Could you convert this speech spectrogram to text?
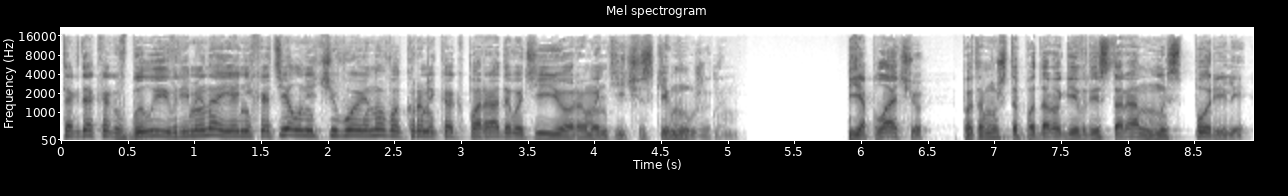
тогда как в былые времена я не хотел ничего иного, кроме как порадовать ее романтическим ужином. Я плачу, потому что по дороге в ресторан мы спорили.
